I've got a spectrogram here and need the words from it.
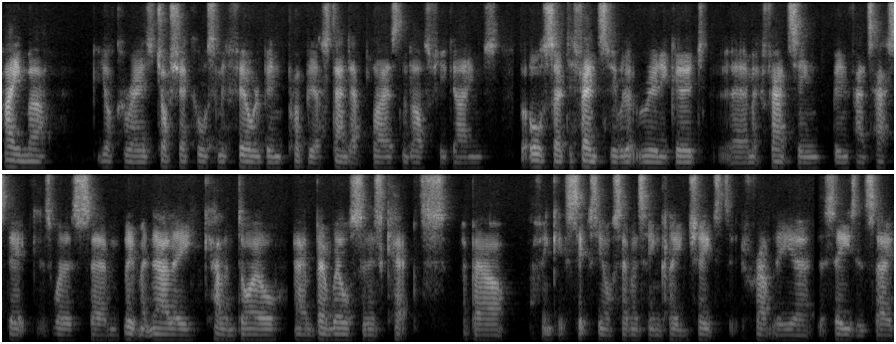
Hamer, Gyökeres, Josh Eccles, midfield have been probably our standout players in the last few games. But also defensively, we look really good. Uh, McFadzean been fantastic, as well as um, Luke McNally, Callum Doyle, and Ben Wilson has kept about think it's 16 or 17 clean sheets throughout the uh, the season. So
